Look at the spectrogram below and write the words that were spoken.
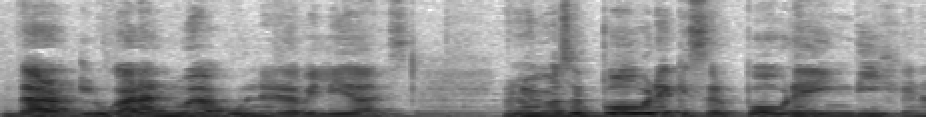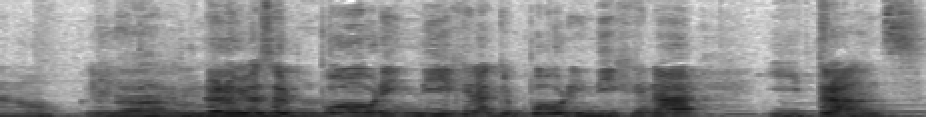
dar lugar a nuevas vulnerabilidades. No es lo mismo ser pobre que ser pobre e indígena, ¿no? Eh, Claro, no es lo mismo ser pobre indígena que pobre indígena y trans.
